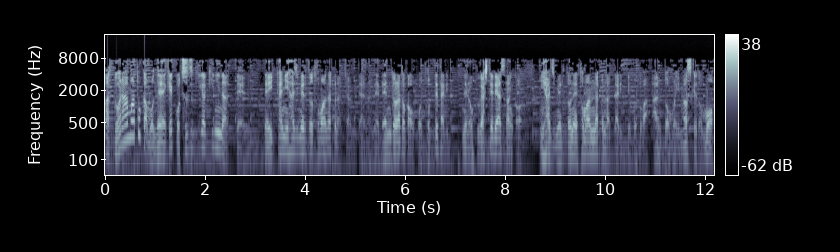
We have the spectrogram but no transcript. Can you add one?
まあドラマとかもね、結構続きが気になって、で、一回見始めると止まんなくなっちゃうみたいなね、連ドラとかをこう撮ってたり、ね、録画してるやつなんかを見始めるとね、止まんなくなったりっていうことはあると思いますけども、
